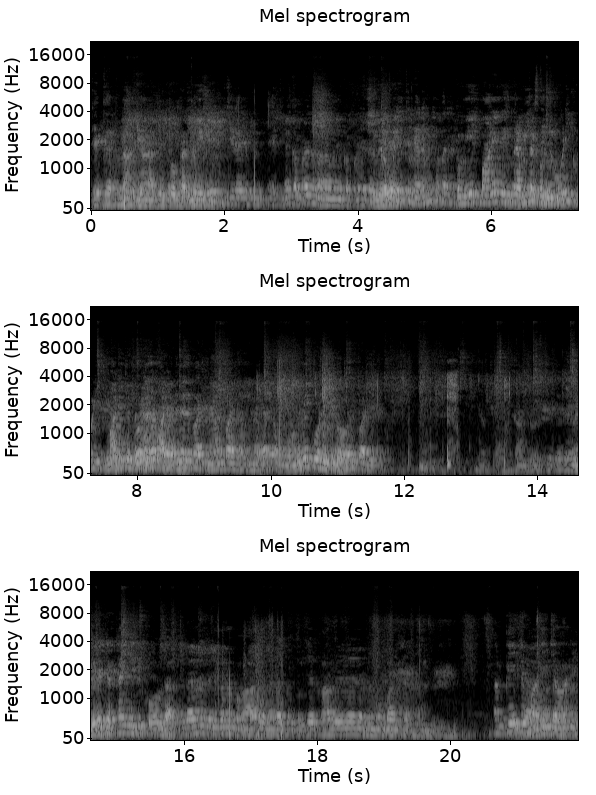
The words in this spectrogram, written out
ਤੇ ਗਰਮੀ ਗਰਮੀ ਨਾਲ ਤੋਂ ਗਰਮੀ ਸੀ ਜਿਹੜੇ ਮੈਂ ਕੱਪੜੇ ਧੋਣਾ ਮੈਂ ਕੱਪੜੇ ਕੱਪੜੇ ਤੇ ਨਰਮ ਨਹੀਂ ਪਰ ਕਮੀਜ਼ ਪਾਣੀ ਨਹੀਂ ਸੀ ਮੇਰਾ ਪੁੱਤਰ ਕੋਲ ਲੋੜ ਹੀ ਕੋਈ ਨਹੀਂ। ਮਾੜੀ ਤੋਂ ਬਣਾ ਪਾ ਜਾਂਦੇ ਹੁਣ ਵੀ ਕੋਈ ਨਹੀਂ ਸੀ ਲੋੜ ਮੇਰੇ ਚ ਅੱਖਾਂ ਹੀ ਨਹੀਂ ਸੀ ਖੋਲਦਾ ਬੁਖਾਰ ਹੋ ਜਾਂਦਾ ਕੋਈ ਦੂਜੇ ਖਾਵੇ ਨੇ ਨੇ ਫਿਰ ਮੂੰਹ ਬੰਦ ਕਰਨਾ ਅੱਗੇ ਤੇ ਮਾਰੀ ਜਾਨ ਹੈ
